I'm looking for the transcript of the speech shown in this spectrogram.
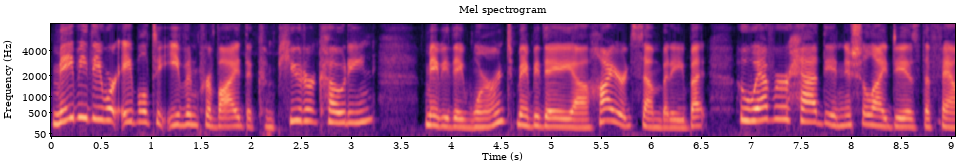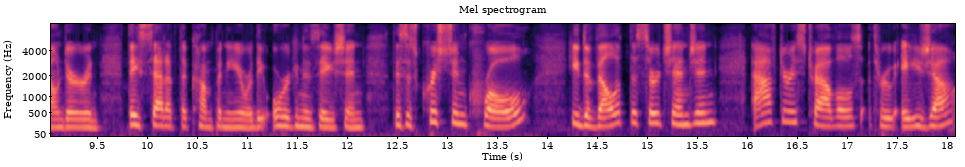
Maybe they were able to even provide the computer coding. Maybe they weren't. Maybe they uh, hired somebody. But whoever had the initial idea the founder and they set up the company or the organization. This is Christian Kroll. He developed the search engine after his travels through Asia,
